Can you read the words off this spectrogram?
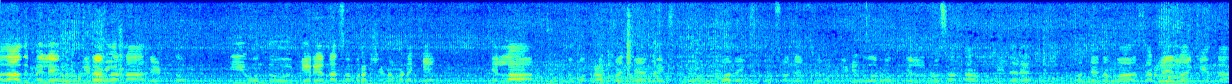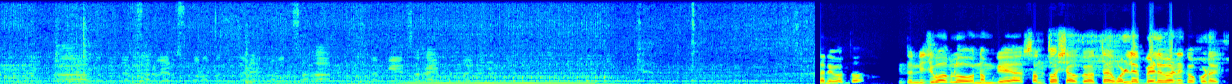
ಅದಾದ ಮೇಲೆ ಗಿಡಗಳನ್ನು ನೆಟ್ಟು ಈ ಒಂದು ಕೆರೆಯನ್ನು ಸಂರಕ್ಷಣೆ ಮಾಡೋಕ್ಕೆ ಎಲ್ಲ ನಮ್ಮ ಗ್ರಾಮ ಪಂಚಾಯತ್ ಅಧ್ಯಕ್ಷರು ಉಪಾಧ್ಯಕ್ಷರು, ಸದಸ್ಯರು ಪಿ ಡಿ ಓರು ಎಲ್ಲರೂ ಸಹಕಾರ ಕೊಟ್ಟಿದ್ದಾರೆ. ಮತ್ತು ನಮ್ಮ ಸರ್ವೆ ಇಲಾಖೆಯಿಂದ ಬಂದಿದ್ದಾರೆ ಸರ್ವೇಯರ್ಸ್ ಕೂಡ ಬಂದಿದ್ದಾರೆ. ಅವರು ಸಹ ನಮಗೆ ಸಹಾಯ ಮಾಡ್ತಾ ಇದ್ದಾರೆ. ಇವತ್ತು ಇದು ನಿಜವಾಗ್ಲೂ ನಮ್ಗೆ ಸಂತೋಷ ಆಗುತ್ತೆ, ಒಳ್ಳೆ ಬೆಳವಣಿಗೆ ಕೂಡ ಇದೆ.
